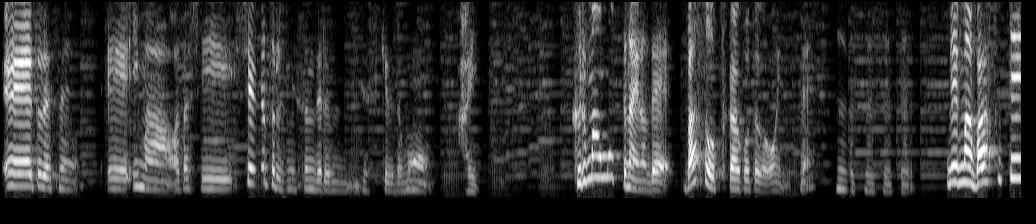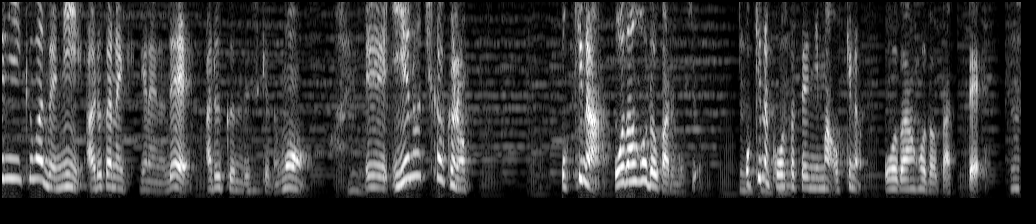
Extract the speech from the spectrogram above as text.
えーとですね、えー今私シアトルに住んでるんですけれどもはい。車を持ってないのでバスを使うことが多いんですねでまあバス停に行くまでに歩かなきゃいけないので歩くんですけども、えー家の近くの大きな横断歩道があるんですよ。大きな交差点にまあ大きな横断歩道があって、うん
